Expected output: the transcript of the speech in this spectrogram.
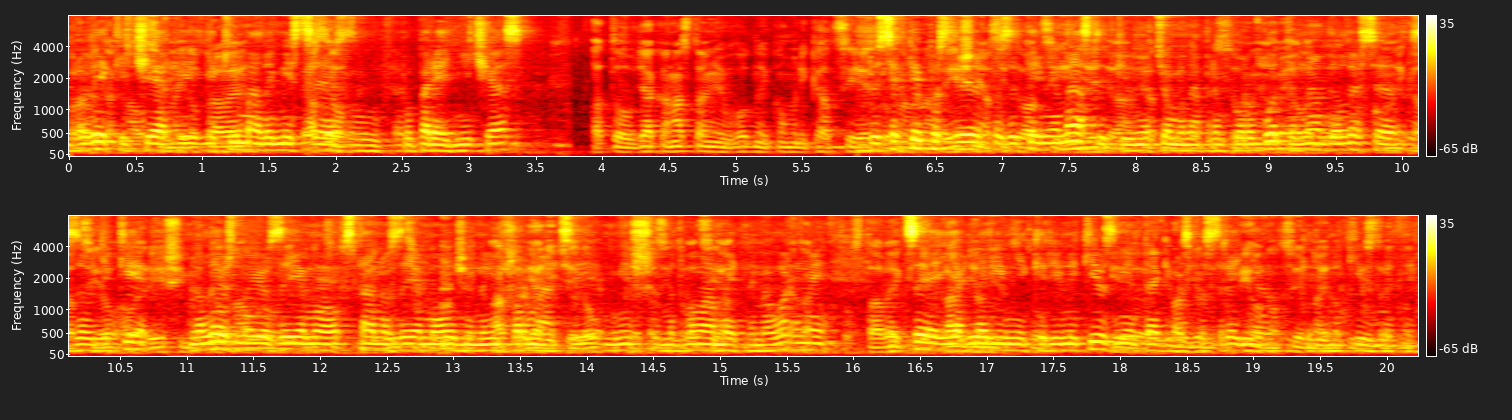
великі черги, які мали місце в попередній час. А то вдяка наставленню вгодної комунікації Досягти позитивних наслідків на цьому напрямку роботи вдалося завдяки riešime to належної na взаємо úrovni стану взаємообміну інформації між двома митними органами. Це як на рівні керівників змін, так і безпосередньо керівників митних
